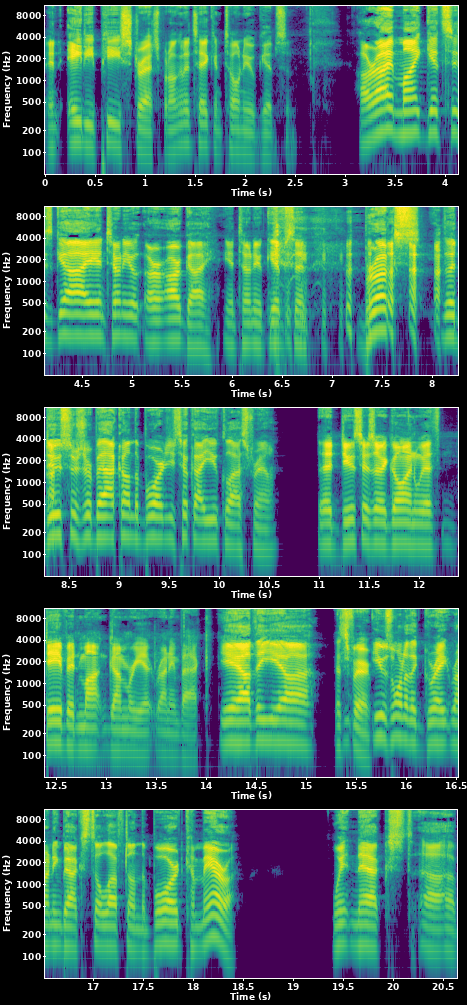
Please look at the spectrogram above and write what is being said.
an ADP stretch. But I'm going to take Antonio Gibson. All right, Mike gets his guy, Antonio, or our guy, Antonio Gibson. Brooks, the Ducers are back on the board. You took Aiyuk last round. The Ducers are going with David Montgomery at running back. Yeah, the uh, That's fair. He was one of the great running backs still left on the board. Kamara went next. Uh,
